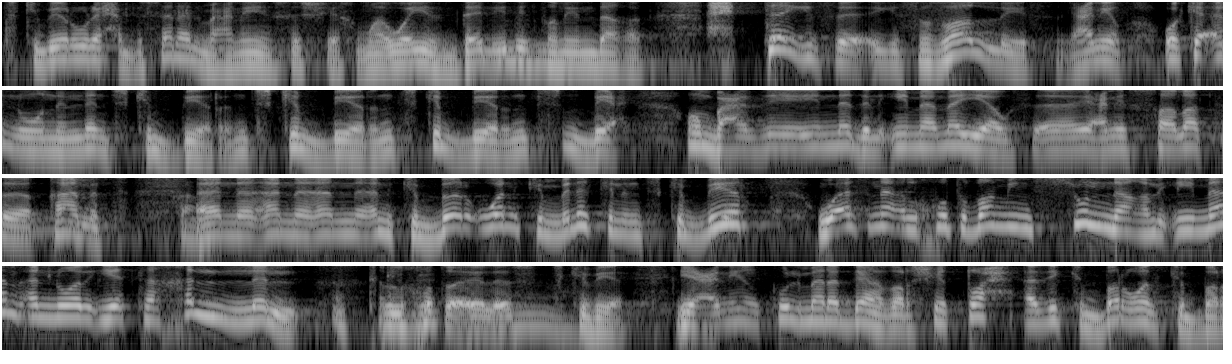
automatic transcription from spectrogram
تكبير ولا يحب. سنة المعنى ينسى الشيخ ويذ الدليل طنين دغل حتى يث- يتظل يث- يعني وكأنه نلا نتكبر نتكبر نتكبر نتسبح. ومن بعد ينادى الإمامية وث- يعني الصلاة قامت. أنا أنا أنا نكبر ونكمل لكن نتكبر. وأثناء الخطبة من السنة الإمام أنه يتخلل التكبير. يعني كل ما رد يهضر شي طح هذه كبر وذ كبر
